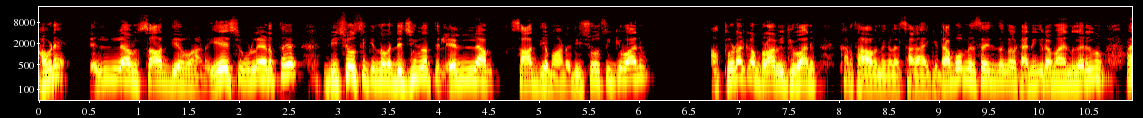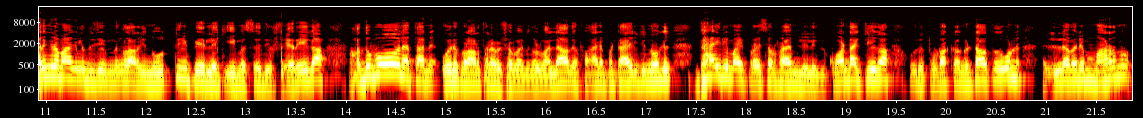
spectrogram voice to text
അവിടെ എല്ലാം സാധ്യമാണ്. യേശു ഉള്ളിടത്ത് വിശ്വസിക്കുന്നവന്റെ ജീവിതത്തിൽ എല്ലാം സാധ്യമാണ്. വിശ്വസിക്കുവാനും തുടക്കം പ്രാപിക്കുവാനും കർത്താവ് നിങ്ങളെ സഹായിക്കട്ടെ. അപ്പോൾ മെസ്സേജ് നിങ്ങൾക്ക് അനുഗ്രഹമായെന്ന് കരുതുന്നു. അനുഗ്രഹമായെങ്കിൽ എന്ത് ചെയ്യും നിങ്ങൾ അറിയുന്ന ഒത്തിരി പേരിലേക്ക് ഈ മെസ്സേജ് ഷെയർ ചെയ്യുക. അതുപോലെ തന്നെ ഒരു പ്രാർത്ഥന വിഷയമായി നിങ്ങൾ വല്ലാതെ ഭാരപ്പെട്ടായിരിക്കുന്നുവെങ്കിൽ ധൈര്യമായി പ്രൈസർ ഫാമിലിയിലേക്ക് കോൺടാക്ട് ചെയ്യുക. ഒരു തുടക്കം കിട്ടാത്തതുകൊണ്ട് എല്ലാവരും മറന്നു.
